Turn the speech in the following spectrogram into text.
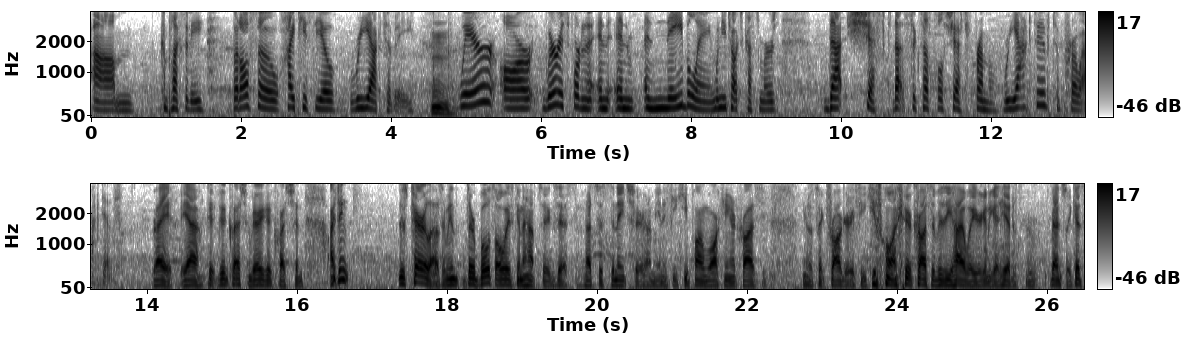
um, complexity, but also high TCO reactivity. Mm. Where are, where is Fortinet in, in enabling, when you talk to customers, that shift, that successful shift from reactive to proactive? Right, yeah, good, good question, very good question. I think there's parallels. I mean, they're both always going to have to exist. That's just the nature. I mean, if you keep on walking across, you know, it's like Frogger. If you keep walking across a busy highway, you're going to get hit eventually because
